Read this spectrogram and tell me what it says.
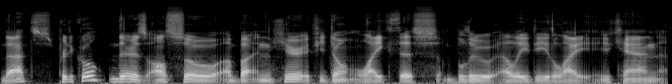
That's pretty cool. There is also a button here if you don't like this blue LED light, you can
